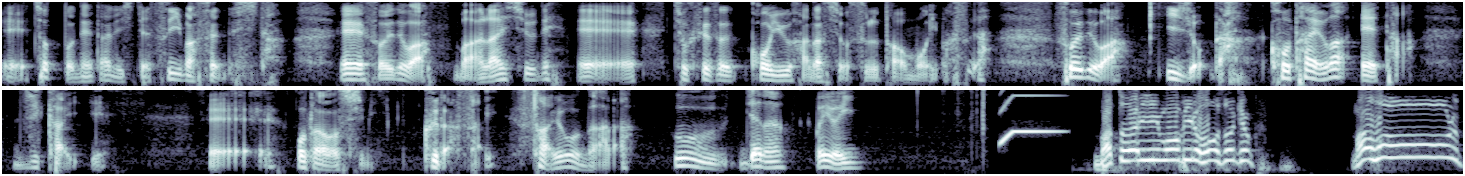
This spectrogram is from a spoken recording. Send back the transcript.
えーちょっとネタにしてすいませんでした。えーそれでは、まあ来週ね、えー直接こういう話をするとは思いますが、それでは以上だ。答えは得た。次回へ、えお楽しみください。さようなら。うー、じゃな。バイバイ。バットダディモービル放送局、マンホール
